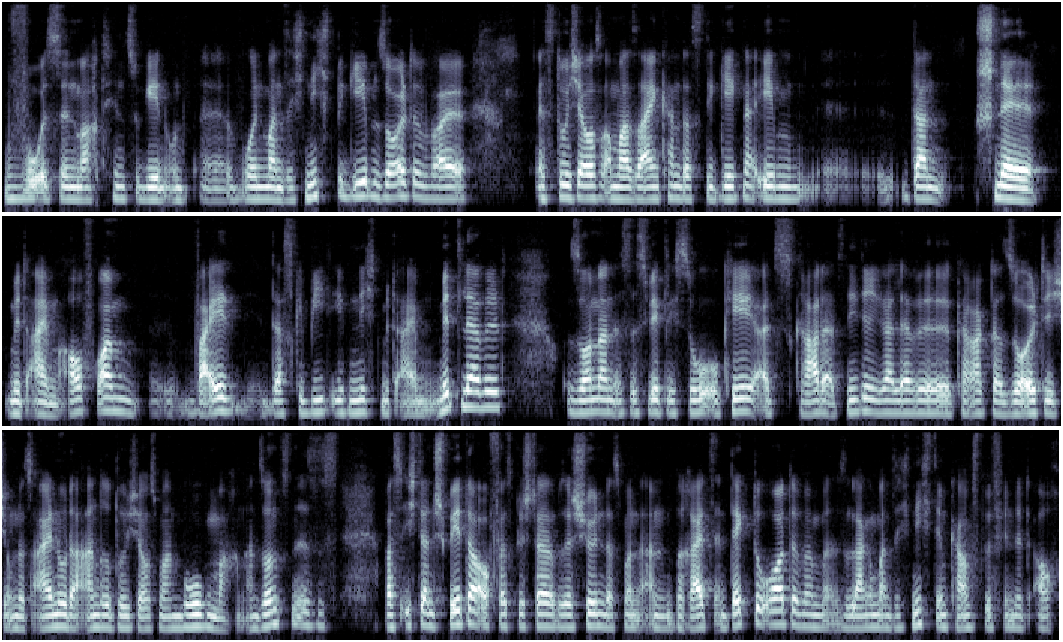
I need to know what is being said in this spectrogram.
wo es Sinn macht hinzugehen und äh, wohin man sich nicht begeben sollte, weil es durchaus auch mal sein kann, dass die Gegner eben äh, dann schnell mit einem aufräumen, weil das Gebiet eben nicht mit einem mitlevelt, sondern es ist wirklich so, okay, als gerade als niedriger Level Charakter sollte ich um das eine oder andere durchaus mal einen Bogen machen. Ansonsten ist es, was ich dann später auch festgestellt habe, sehr schön, dass man an bereits entdeckte Orte, wenn man, solange man sich nicht im Kampf befindet, auch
